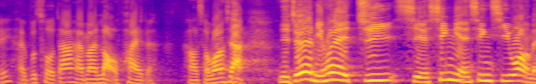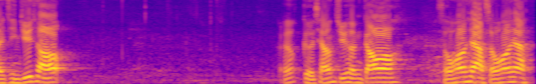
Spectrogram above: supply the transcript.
哎，还不错，大家还蛮老派的。好，手放下。你觉得你会 G 写新年新希望的，请举手。哎呦，葛翔举很高哦，手放下，手放下。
